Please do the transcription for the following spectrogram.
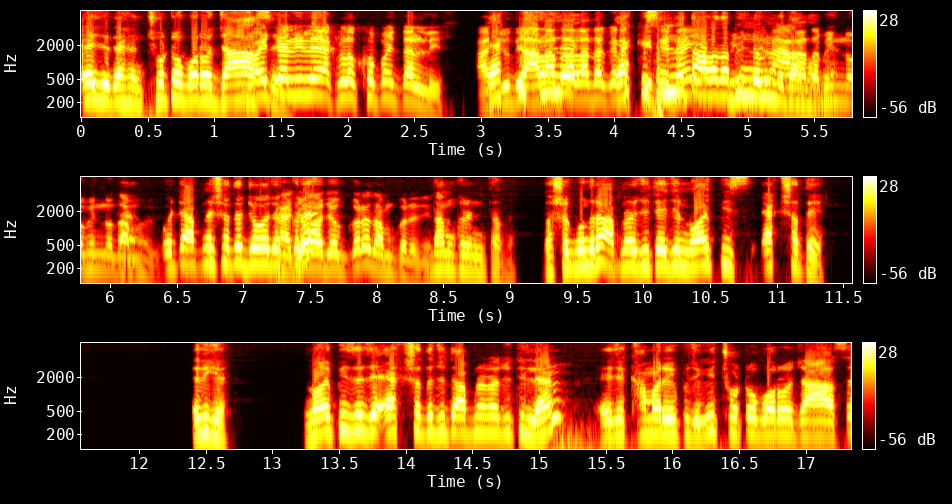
এই যে দেখেন ছোট বড় যা আছে। নিলে এক লক্ষ পঁয়তাল্লিশ। আর যদি আলাদা আলাদা করে এক piece কেটে নিলে নেয় তো আলাদা ভিন্ন ভিন্ন দাম হবে। ভিন্ন ভিন্ন দাম হবে। আপনার সাথে যোগাযোগ হ্যাঁ, করে যোগাযোগ করে দাম করে নিতে দাম করে নিতে হবে। দর্শক বন্ধুরা আপনারা যদি এই যে নয় পিস একসাথে এদিকে নয় পিসে যে একসাথে যদি আপনারা যদি নেন এই যে খামারি উপযোগী ছোট বড় যা আছে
